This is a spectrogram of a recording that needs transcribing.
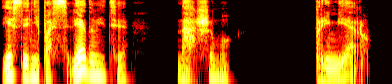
если не последуете нашему примеру.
